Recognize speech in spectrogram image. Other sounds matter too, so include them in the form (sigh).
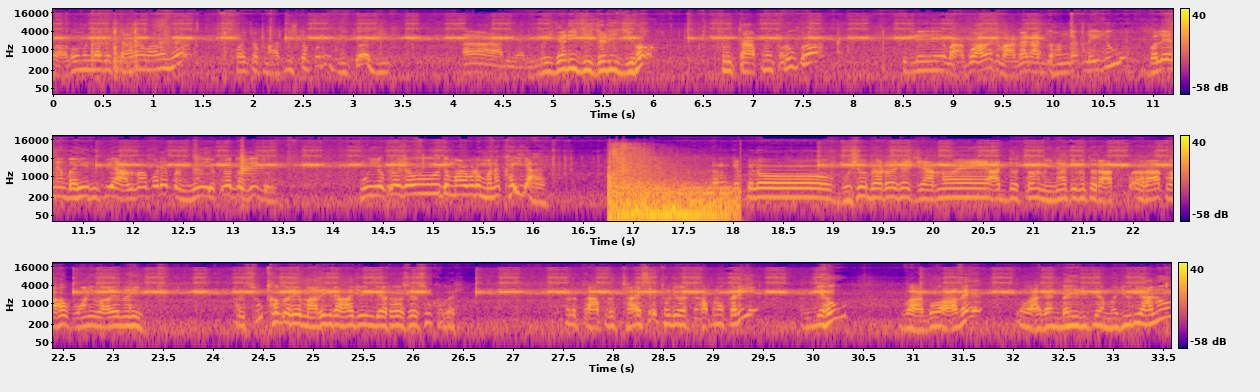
વાઘો મને લાગે ચારા વાળે છે. કોઈ ચોક માટી તો પડી ગઈ. ચો જી? હા ભાઈ જડીજી જી જડી જી, હો. થોડું તાપણું કરું કરો એટલે વાઘો આવે તો વાઘા આજ તો હંગાત લઈ જવું. ભલે એને બહી રૂપિયા હાલવા પડે, પણ હું એકલો તો દીધું હું એકલો જઉં તો મારો બધો મને ખાઈ જાય. કારણ કે પેલો ભૂસો બેઠો છે ચારનો એ આજ તો ત્રણ મહિનાથી મેં તો રાત રાત વાહો પાણી વાળે નહીં. અને શું ખબર એ મારી જ રાહ જોઈને બેઠો હશે શું ખબર? એટલે તાપણું થાય છે થોડી વાર તાપણું કરી અને બેહું. વાઘો આવે તો વાઘાને બે રૂપિયા મજૂરી આલું.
